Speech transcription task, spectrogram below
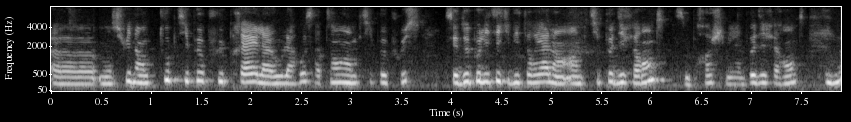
on suit d'un tout petit peu plus près là où Larousse attend un petit peu plus. C'est deux politiques éditoriales un, petit peu différentes, elles sont proches mais un peu différentes. Mhm.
